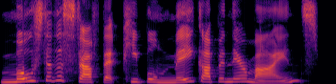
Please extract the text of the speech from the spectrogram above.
Most of the stuff that people make up in their minds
